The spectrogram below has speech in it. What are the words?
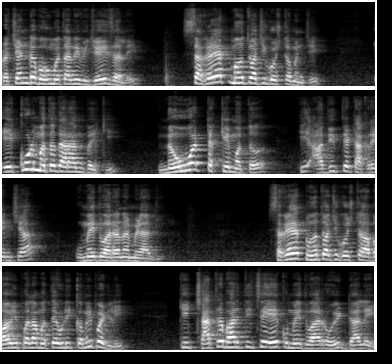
प्रचंड बहुमताने विजयी झाले. सगळ्यात महत्त्वाची गोष्ट म्हणजे एकूण मतदारांपैकी नव्वद टक्के मतं ही आदित्य ठाकरेंच्या उमेदवारांना मिळाली. सगळ्यात महत्त्वाची गोष्ट अभाविपला मतं एवढी कमी पडली की छात्र भारतीचे एक उमेदवार रोहित ढाले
